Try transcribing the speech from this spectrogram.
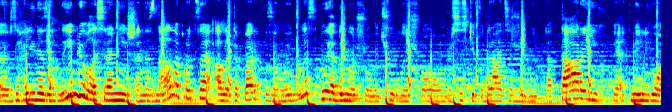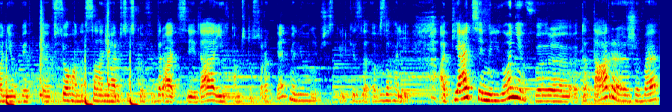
е, взагалі не заглиблювалась раніше, не знала про це, але тепер заглиблилась. Ну я думаю, що ви чули, що в Російській Федерації живуть татари, їх 5 мільйонів від е, всього населення Російської Федерації. Да, їх там 145 мільйонів, чи скільки за- взагалі. А 5 мільйонів е, татар живе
